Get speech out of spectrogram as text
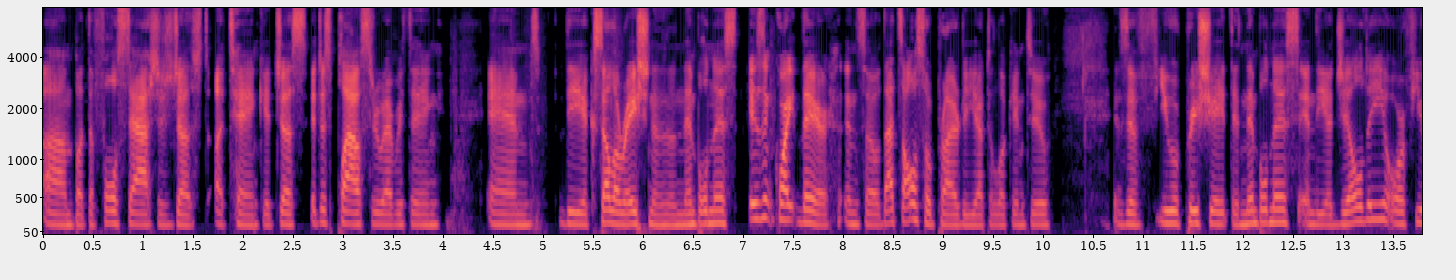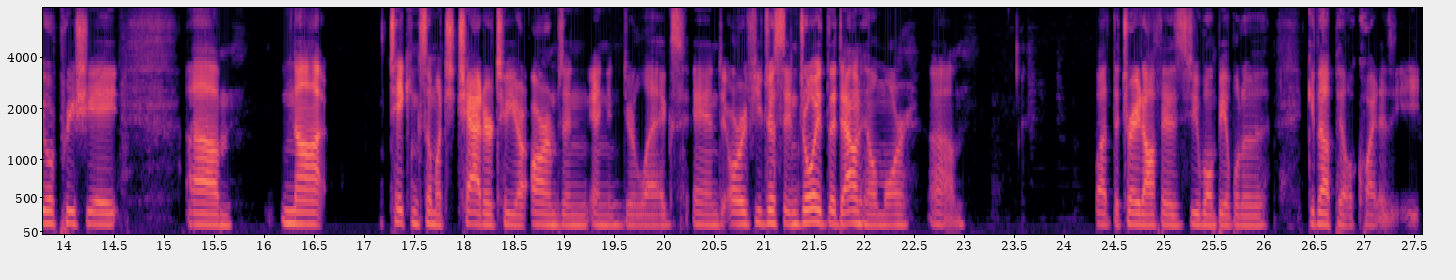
Um, but the full Stache is just a tank. It just it just plows through everything, and the acceleration and the nimbleness isn't quite there. And so that's also priority you have to look into, is if you appreciate the nimbleness and the agility, or if you appreciate um, not taking so much chatter to your arms and, and your legs, and or if you just enjoyed the downhill more. Um, but the trade-off is you won't be able to get uphill quite as e-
